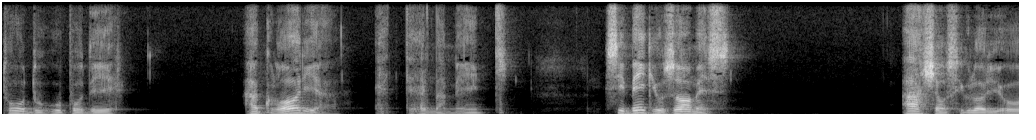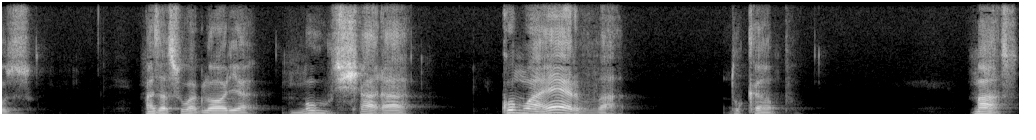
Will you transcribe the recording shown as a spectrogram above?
todo o poder, a glória eternamente. Se bem que os homens acham-se glorioso, mas a sua glória murchará como a erva do campo. Mas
